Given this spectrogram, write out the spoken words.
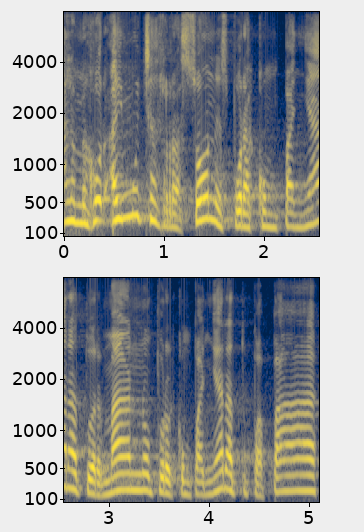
A lo mejor hay muchas razones por acompañar a tu hermano, por acompañar a tu papá,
